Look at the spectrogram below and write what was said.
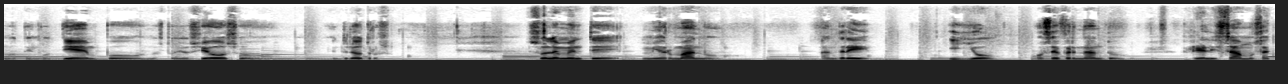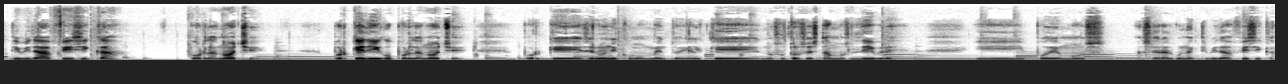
no tengo tiempo, no estoy ocioso, entre otros. Solamente mi hermano, André, y yo, José Fernando, realizamos actividad física por la noche. ¿Por qué digo por la noche? Porque es el único momento en el que nosotros estamos libres y podemos hacer alguna actividad física.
